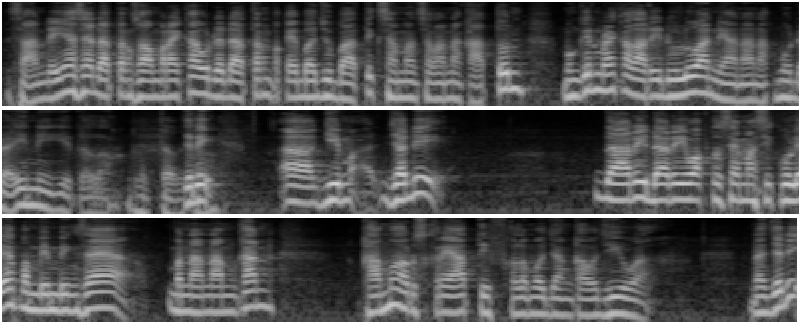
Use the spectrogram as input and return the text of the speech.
Seandainya saya datang sama mereka udah datang pakai baju batik sama celana katun, mungkin mereka lari duluan ya anak-anak muda ini gitu loh. Betul. Jadi eh, gima- jadi dari dari waktu saya masih kuliah pembimbing saya menanamkan kamu harus kreatif kalau mau jangkau jiwa. Nah jadi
